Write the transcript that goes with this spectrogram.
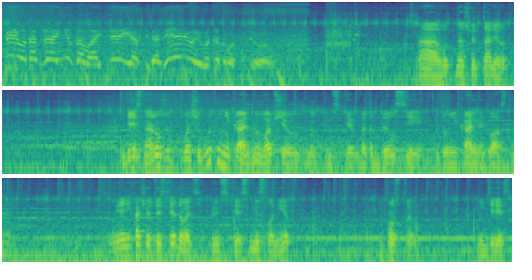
Вперед, Аджай, не сдавайся, я в тебя верю, и вот это вот все. А, вот наш вертолет. Интересно, оружие тут вообще будет уникальное? Ну, вообще, ну, в принципе, в этом DLC какое-то уникальное, классное. Но я не хочу это исследовать, в принципе, смысла нет. Ну, просто интересно.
